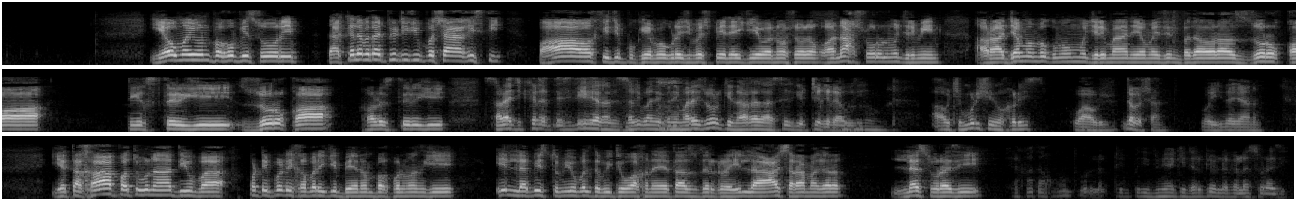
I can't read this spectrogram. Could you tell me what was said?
یوم ينفخ فی الصور دا کله به د پیټی دی په شا غستی پاو کې چې پوکې بوګړې چې بش پیلې کې و نو شور و نحشر المجرمین او راجم بکم مجرمان یوم اذن په دورا زرقا تیغ سترګي زرقا خړ سترګي سړی چې کله د دې نه سړی باندې باندې مری زور کې نه غدا سترګي ټیغ راوځي او چې مړ شي نو خړی واوري دغه شان وای نه جانم یتخافتون دیوبا پټي پټي خبرې کې بینم په خپل منځ کې الا بستم یو بل ته وی چې واخنه تاسو درکړه الا 10 مگر لس ورځي لکه دا هم تور لک ټیم په دنیا کې درکړه لکه لس ورځي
